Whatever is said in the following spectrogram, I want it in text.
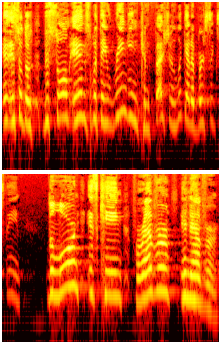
And, so the, the psalm ends with a ringing confession. Look at it, verse 16. The Lord is king forever and ever.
